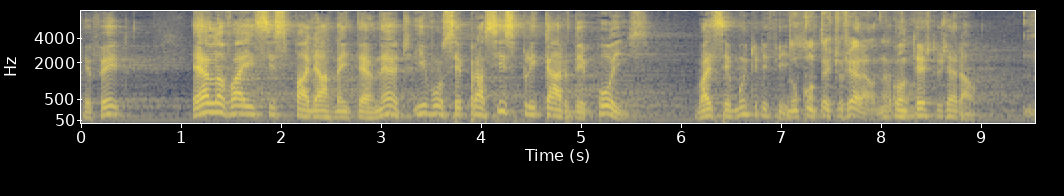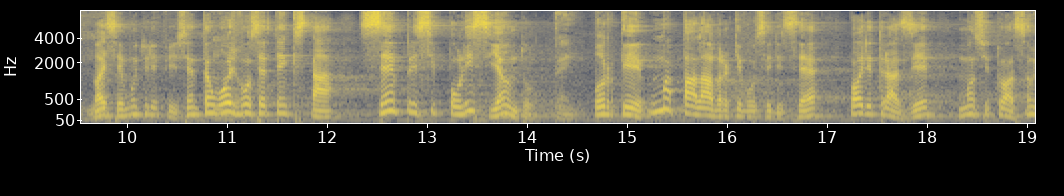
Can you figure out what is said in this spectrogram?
perfeito? Ela vai se espalhar na internet e você, para se explicar depois, vai ser muito difícil. No contexto geral, né? no contexto geral. Vai ser muito difícil. Então hoje você tem que estar sempre se policiando, Tem. porque uma palavra que você disser pode trazer uma situação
